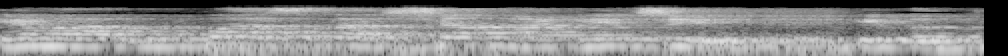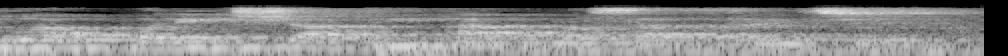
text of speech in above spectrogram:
એમાં ઉપાસના શા માટે છે, એ બધું આ પરીક્ષાથી આત્મસાત થાય છે.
